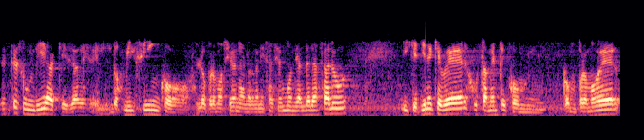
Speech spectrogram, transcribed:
Este es un día que ya desde el 2005 lo promociona la Organización Mundial de la Salud y que tiene que ver justamente con, promover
